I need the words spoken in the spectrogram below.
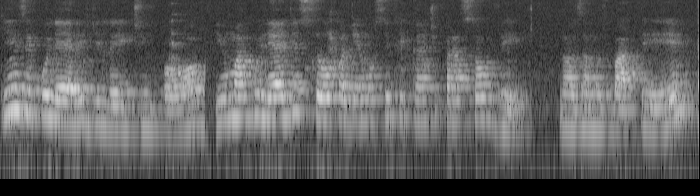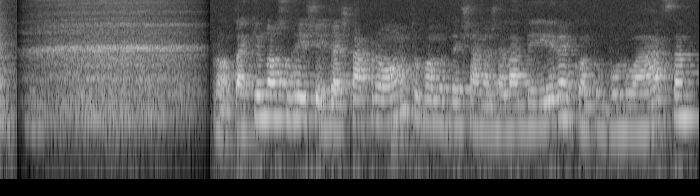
15 colheres de leite em pó e uma colher de sopa de emulsificante para sorvete. Nós vamos bater. Pronto, aqui o nosso recheio já está pronto, vamos deixar na geladeira enquanto o bolo assa.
